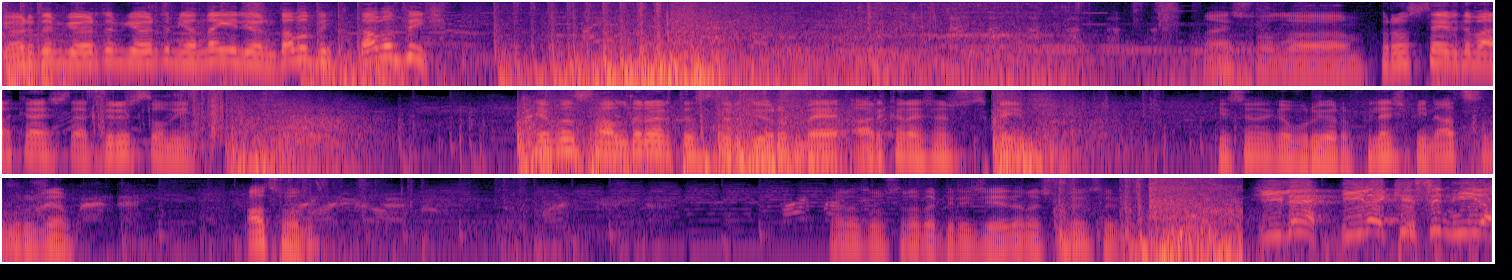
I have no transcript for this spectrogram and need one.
Gördüm gördüm gördüm yanına geliyorum. Double pick double pick. Nice oğlum. Cross sevdim arkadaşlar dürüst olayım. Heaven saldırı haritasıdır diyorum ve arkadaşlar şu Sky'ın kesinlikle vuruyorum. Flash bean'i atsın vuracağım. At oğlum. Yalnız o sırada biri C'den açılıyorsa Hile, hile kesin hile.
